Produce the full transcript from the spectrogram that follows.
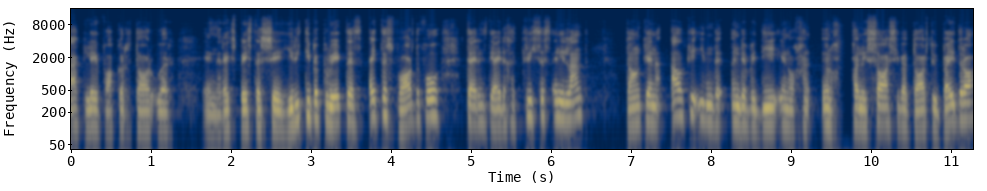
Ek lê wakker daaroor en Rex Bester sê hierdie tipe projekte is uiters waardevol tydens die huidige krisis in die land. Dankie aan elke individu en organisasie wat daartoe bydra.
